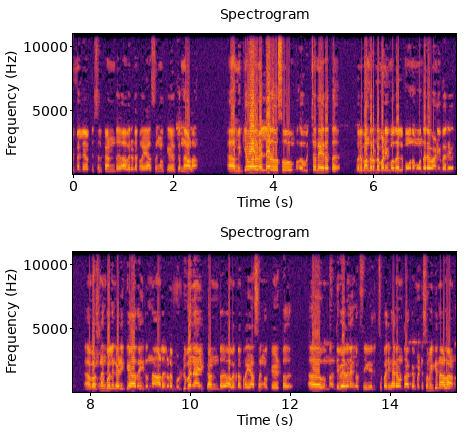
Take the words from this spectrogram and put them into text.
എം എൽ എ ഓഫീസിൽ കണ്ട് അവരുടെ പ്രയാസങ്ങൾ കേൾക്കുന്ന ആളാണ്. മിക്കവാറും എല്ലാ ദിവസവും ഉച്ചനേരത്ത് ഒരു പന്ത്രണ്ട് മണി മുതൽ മൂന്ന് മൂന്നര മണി വരെ ഭക്ഷണം പോലും കഴിക്കാതെ ഇരുന്ന ആളുകളെ മുഴുവനായി കണ്ട് അവരുടെ പ്രയാസങ്ങൾ കേട്ട് നിവേദനങ്ങൾ സ്വീകരിച്ച് പരിഹാരം ഉണ്ടാക്കാൻ വേണ്ടി ശ്രമിക്കുന്ന ആളാണ്.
